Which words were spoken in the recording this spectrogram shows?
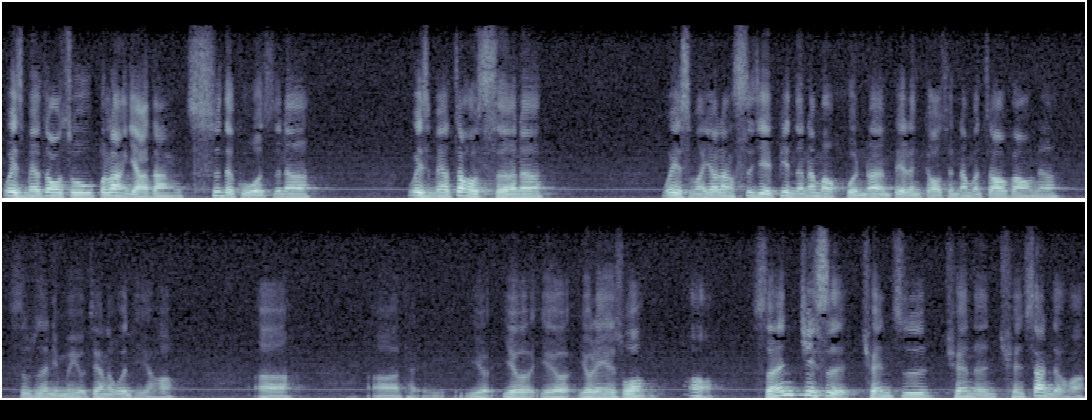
为什么要造出不让亚当吃的果子呢？为什么要造蛇呢？为什么要让世界变得那么混乱，被人搞成那么糟糕呢？是不是你们有这样的问题哈？呃，呃，他有有有有人也说，哦，神既是全知全能全善的话，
